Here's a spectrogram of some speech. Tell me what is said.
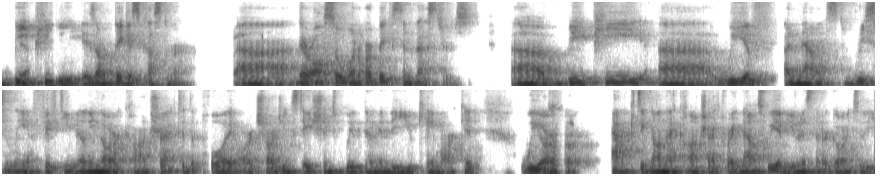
BP yeah. is our biggest customer. Uh, they're also one of our biggest investors. Uh, BP, uh, we have announced recently a $50 million contract to deploy our charging stations with them in the UK market. We are acting on that contract right now. So we have units that are going to the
